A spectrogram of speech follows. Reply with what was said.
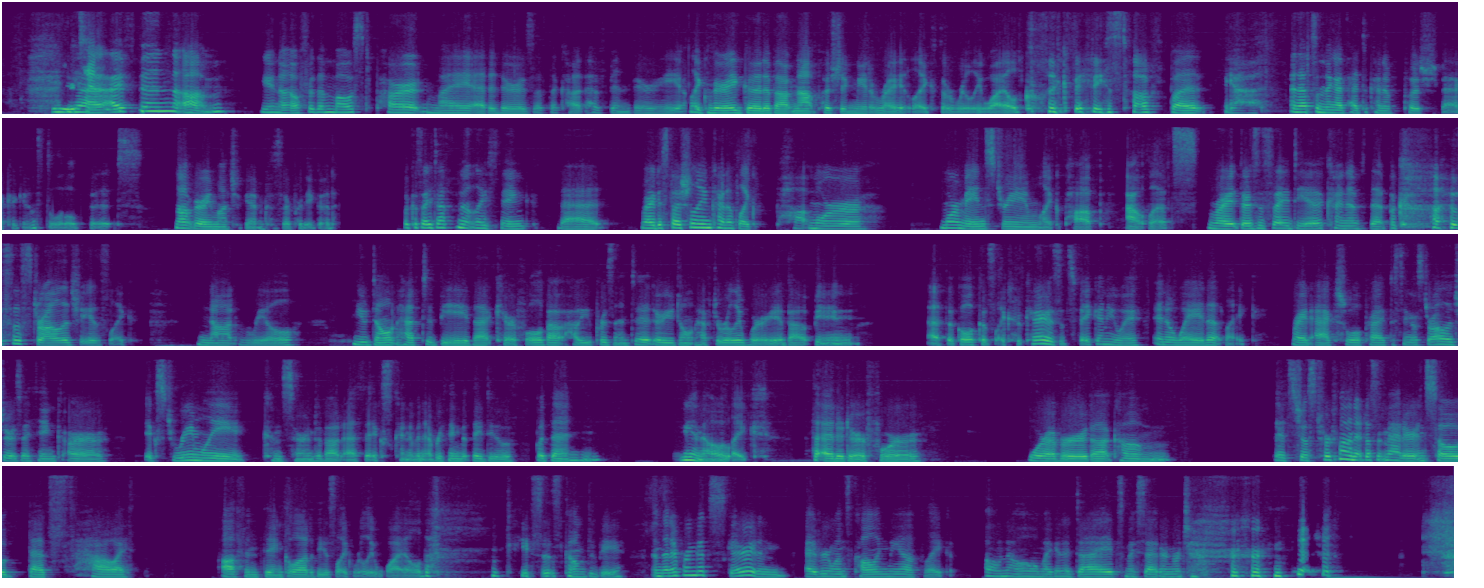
In your yeah, I've been um, you know, for the most part, my editors at the cut have been very, like, very good about not pushing me to write like the really wild clickbaity stuff. But yeah, and that's something I've had to kind of push back against a little bit. Not very much again, because they're pretty good. Because I definitely think that, right, especially in kind of like pop, more, more mainstream, like pop outlets, right? There's this idea kind of that because astrology is like not real you don't have to be that careful about how you present it or you don't have to really worry about being ethical because like who cares? It's fake anyway. In a way that like right actual practicing astrologers i think are extremely concerned about ethics kind of in everything that they do. But then you know like the editor for wherever.com it's just for fun. It doesn't matter. And so that's how i often think a lot of these like really wild pieces come to be. And then everyone gets scared and everyone's calling me up like, oh no, am I going to die? It's my Saturn return.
